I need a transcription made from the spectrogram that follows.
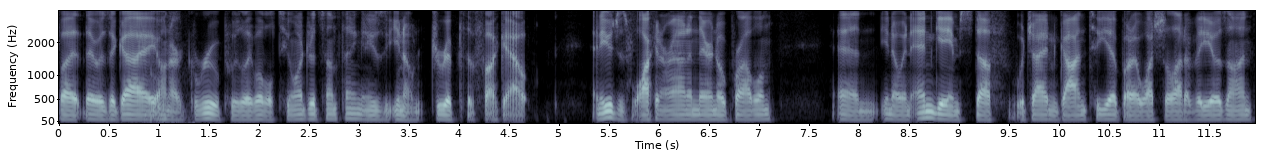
But there was a guy on our group who was like level two hundred something, and he was you know dripped the fuck out, and he was just walking around in there no problem. And you know in endgame stuff, which I hadn't gotten to yet, but I watched a lot of videos on.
